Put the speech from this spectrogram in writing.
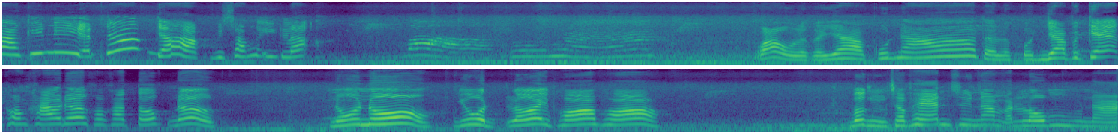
ากกินนี่อยากอยากมีสั่งอีกละบ้าดูหนาว้าวแล้วก็ยากกูนะแต่ละคนอย่าไปแกะของเขาเด้อของเขาตกเด้อโนโนหยุดเลยพอพอเบิ่งสะแพนซื้อน้ำอัดลมนะ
